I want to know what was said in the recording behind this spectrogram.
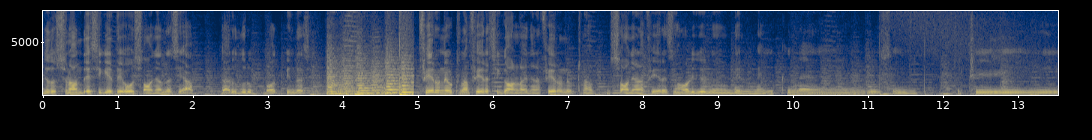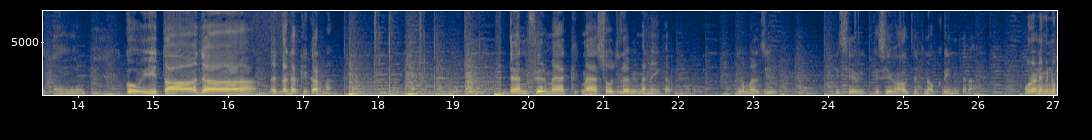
ਜਦੋਂ ਸੁਣਾਉਂਦੇ ਸੀਗੇ ਤੇ ਉਹ ਸੌ ਜਾਂਦਾ ਸੀ, ਆਪ ਦਾਰੂ ਦੂਰੂ ਬਹੁਤ ਪੀਂਦਾ ਸੀ। ਫਿਰ ਉਹਨੇ ਉੱਠਣਾ, ਫਿਰ ਅਸੀਂ ਗਾਉਣ ਲੱਗ ਜਾਣਾ, ਫਿਰ ਉਹਨੇ ਉੱਠਣਾ, ਸੌਂ ਜਾਣਾ, ਫਿਰ ਅਸੀਂ ਹੌਲੀ ਹੌਲੀ ਦਿਲ ਮੇਂ ਇੱਕ ਲਹਿਰ ਉੱਠੀ ਹੈ ਕੋਈ ਤਾਜਾ ਇਦਾਂ ਕਰਕੇ ਕਰਨਾ। ਦੈਨ ਫਿਰ ਮੈਂ ਮੈਂ ਸੋਚ ਲਿਆ ਵੀ ਮੈਂ ਨਹੀਂ ਕਰਨੀ ਜੋ ਮਰਜ਼ੀ ਹੋ ਕਿਸੇ ਵੀ, ਕਿਸੇ ਹਾਲਤ ਵਿੱਚ ਨੌਕਰੀ ਨਹੀਂ ਕਰਾਂ। ਉਹਨਾਂ ਨੇ ਮੈਨੂੰ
